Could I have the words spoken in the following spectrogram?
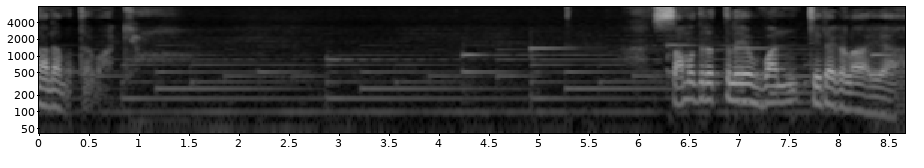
നാലാമത്തെ വാക്യം. സമുദ്രത്തിലെ വൻ തിരകളായ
